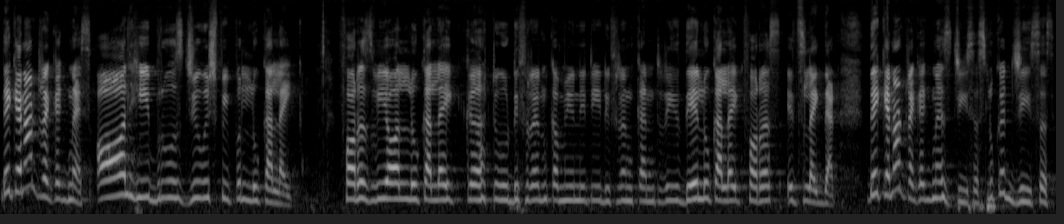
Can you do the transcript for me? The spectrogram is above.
They cannot recognize. All Hebrews, Jewish people look alike for us we all look alike uh, to different community different countries they look alike for us. It's like that. They cannot recognize jesus. Look at jesus.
